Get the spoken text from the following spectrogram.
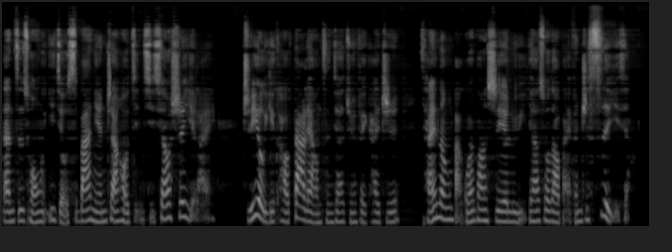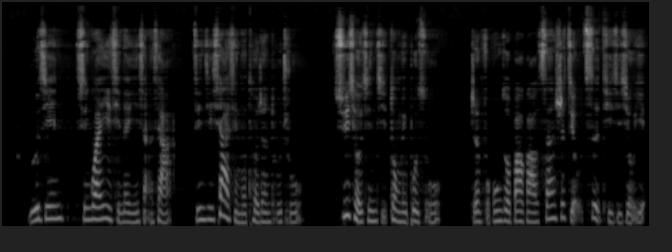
但自从1948年战后景气消失以来，只有依靠大量增加军费开支，才能把官方失业率压缩到百分之四以下。如今，新冠疫情的影响下，经济下行的特征突出，需求经济动力不足。政府工作报告三十九次提及就业、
